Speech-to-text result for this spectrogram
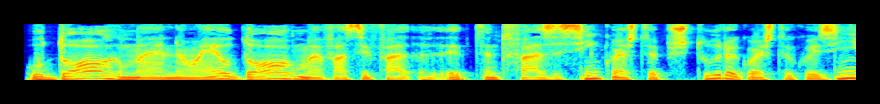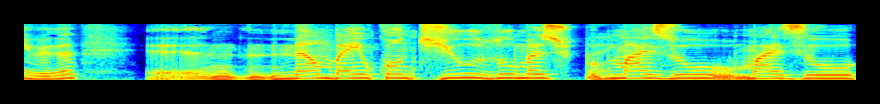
o, dogma, não é? O dogma, faz, faz, portanto, faz assim com esta postura, com esta coisinha, eh, não bem o conteúdo, mas mais, o, mais o,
